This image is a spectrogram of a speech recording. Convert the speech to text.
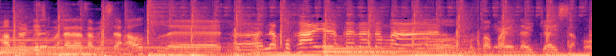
after this, punta na kami sa outlet. Ah, nabuhaya ka na naman. Oh, magpapa-energize ako.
